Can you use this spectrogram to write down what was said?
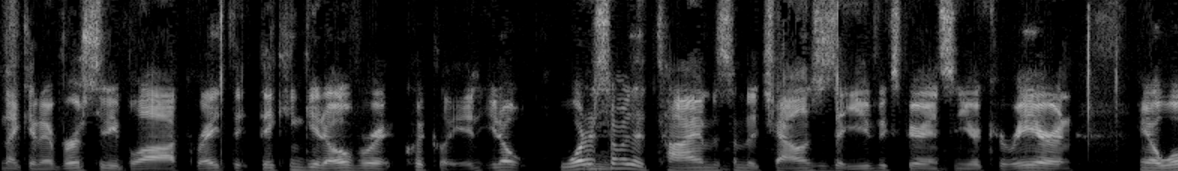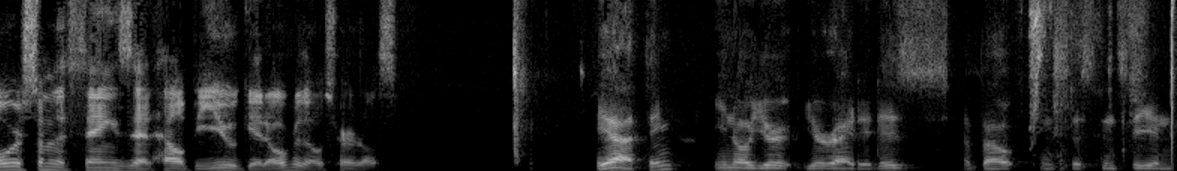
like an adversity block right they, they can get over it quickly and you know what are mm-hmm. some of the times some of the challenges that you've experienced in your career and you know, what were some of the things that helped you get over those hurdles? Yeah, I think you know you're you're right. It is about consistency, and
